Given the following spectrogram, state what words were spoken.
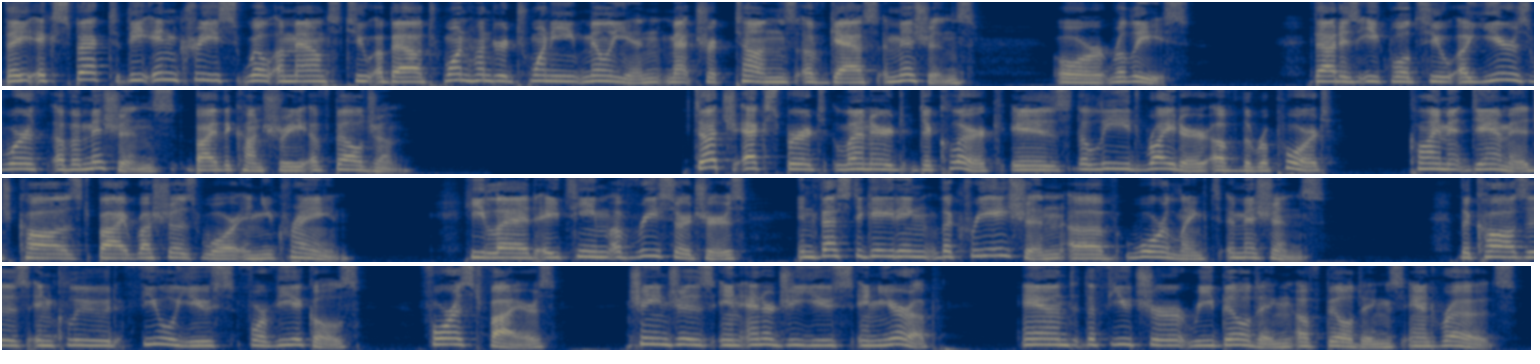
They expect the increase will amount to about 120 million metric tons of gas emissions, or release. That is equal to a year's worth of emissions by the country of Belgium. Dutch expert Lennard de Klerk is the lead writer of the report, Climate Damage Caused by Russia's War in Ukraine. He led a team of researchers investigating the creation of war linked emissions. The causes include fuel use for vehicles, forest fires, changes in energy use in Europe, and the future rebuilding of buildings and roads.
